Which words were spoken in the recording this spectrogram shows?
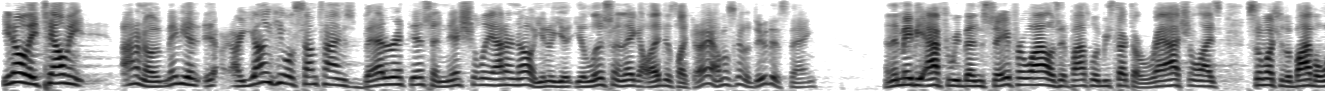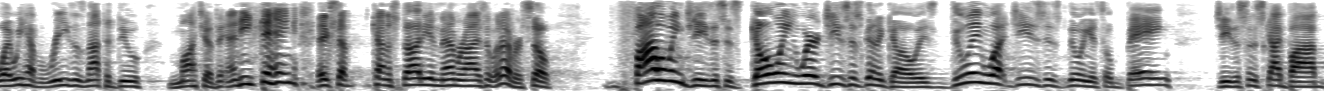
You know, they tell me, I don't know, maybe are young people sometimes better at this initially? I don't know. You know, you, you listen and they go, they just like, hey, I'm just going to do this thing. And then maybe after we've been saved for a while, is it possible we start to rationalize so much of the Bible away we have reasons not to do much of anything except kind of study and memorize it, whatever. So following Jesus is going where Jesus is going to go, is doing what Jesus is doing, it's obeying Jesus. And this guy, Bob,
